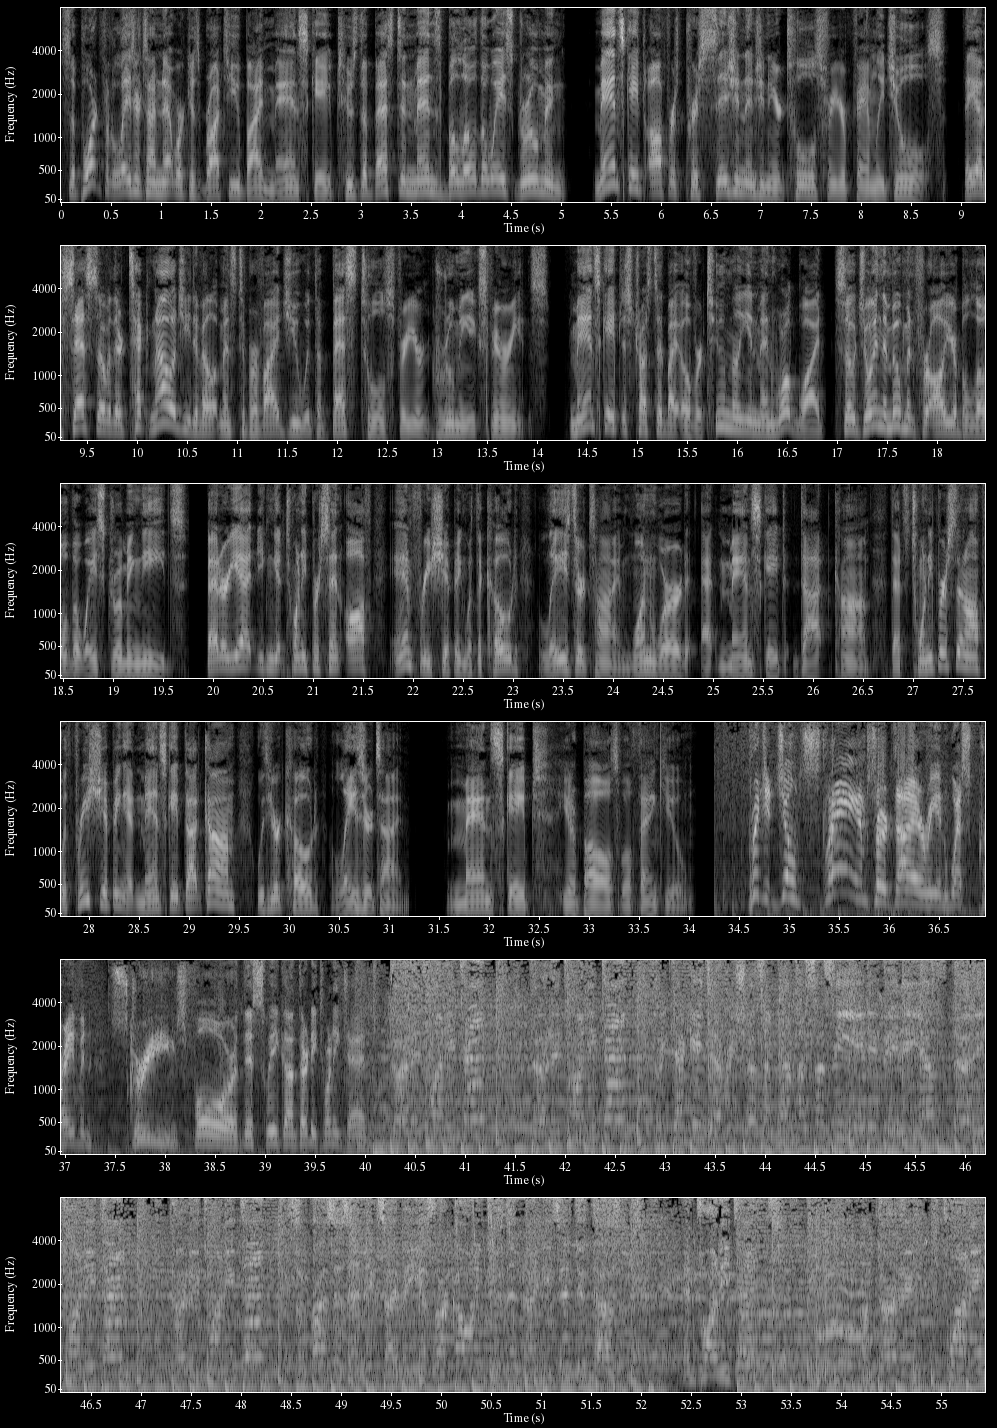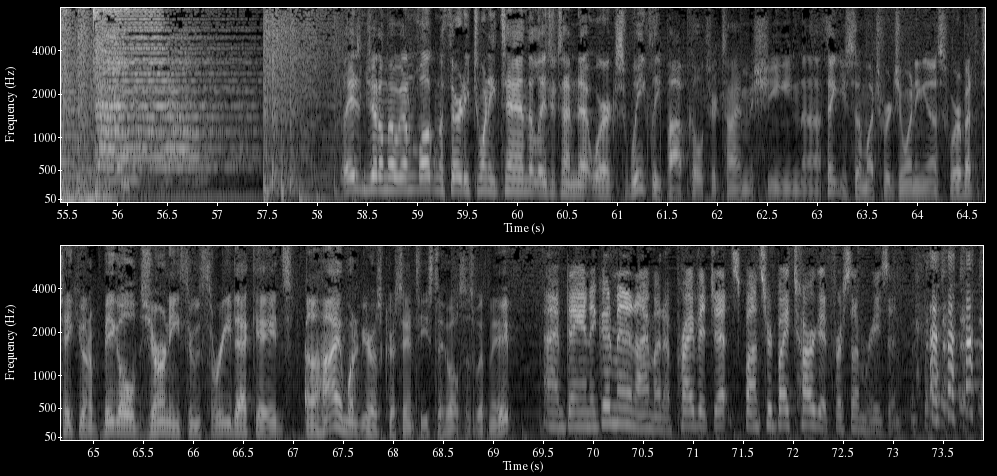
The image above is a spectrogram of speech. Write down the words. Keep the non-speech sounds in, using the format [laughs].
Support for the Laser Time Network is brought to you by Manscaped, who's the best in men's below the waist grooming. Manscaped offers precision engineered tools for your family jewels. They obsess over their technology developments to provide you with the best tools for your grooming experience. Manscaped is trusted by over 2 million men worldwide, so join the movement for all your below the waist grooming needs. Better yet, you can get 20% off and free shipping with the code LASERTIME, one word, at manscaped.com. That's 20% off with free shipping at manscaped.com with your code LASERTIME. Manscaped, your balls will thank you. Bridget Jones slams her diary and Wes Craven screams for this week on 30 2010. 30 2010, 30 2010. Three decades, every show, sometimes associated videos. 30 2010, 30 2010. Surprises and excitement, yes, we're going to the 90s and 2000s and 2010s. On 30 2010. Ladies and gentlemen, welcome- welcome to 30 2010, the Laser Time Network's weekly pop culture time machine. Uh, thank you so much for joining us. We're about to take you on a big old journey through three decades. Uh, hi, I'm one of your hosts, Chris Antista. Who else is with me? I'm Diana Goodman, and I'm on a private jet sponsored by Target for some reason. [laughs]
